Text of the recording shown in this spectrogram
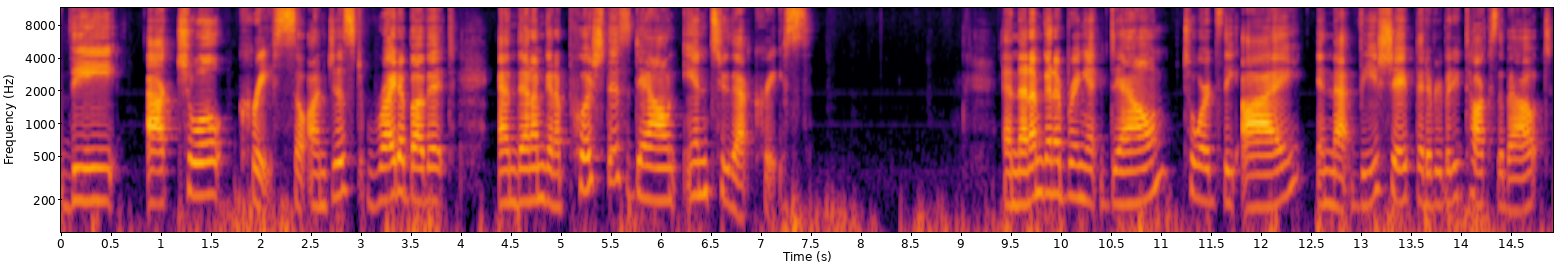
the actual crease. So I'm just right above it and then I'm gonna push this down into that crease. And then I'm gonna bring it down towards the eye in that V shape that everybody talks about.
